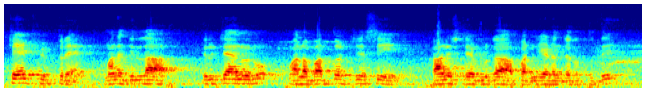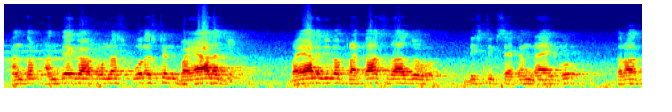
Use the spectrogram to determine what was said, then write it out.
స్టేట్ ఫిఫ్త్ ర్యాంక్ మన జిల్లా తిరుచానూరు వాళ్ళ భర్త వచ్చేసి కానిస్టేబుల్గా పనిచేయడం జరుగుతుంది. అంత అంతేకాకుండా స్కూల్ అసిస్టెంట్ బయాలజీ. బయాలజీలో Prakash Raju district second rank తర్వాత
